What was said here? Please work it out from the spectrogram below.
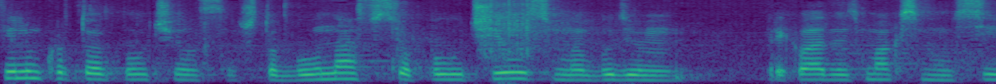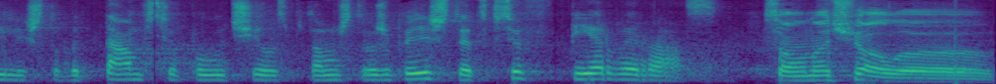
фильм крутой получился, чтобы у нас все получилось, мы будем прикладывать максимум усилий, чтобы там все получилось, потому что вы же понимаете, что это все в первый раз. С самого начала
